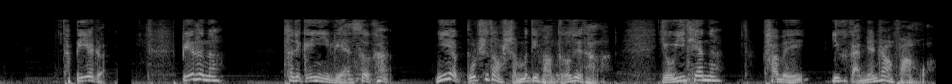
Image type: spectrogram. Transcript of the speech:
她憋着，憋着呢，她就给你脸色看，你也不知道什么地方得罪她了。有一天呢，她为一个擀面杖发火，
